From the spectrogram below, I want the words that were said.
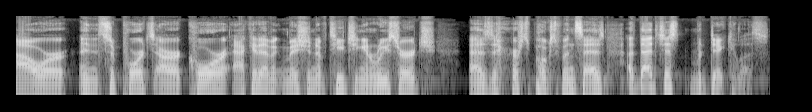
our and supports our core academic mission of teaching and research as our spokesman says. Uh, that's just ridiculous.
